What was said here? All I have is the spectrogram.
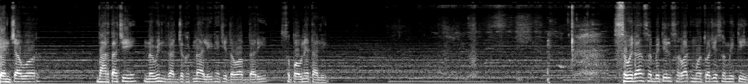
त्यांच्यावर भारताची नवीन राज्यघटना लिहिण्याची जबाबदारी सोपवण्यात आली. संविधान सभेतील सर्वात महत्वाची समिती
